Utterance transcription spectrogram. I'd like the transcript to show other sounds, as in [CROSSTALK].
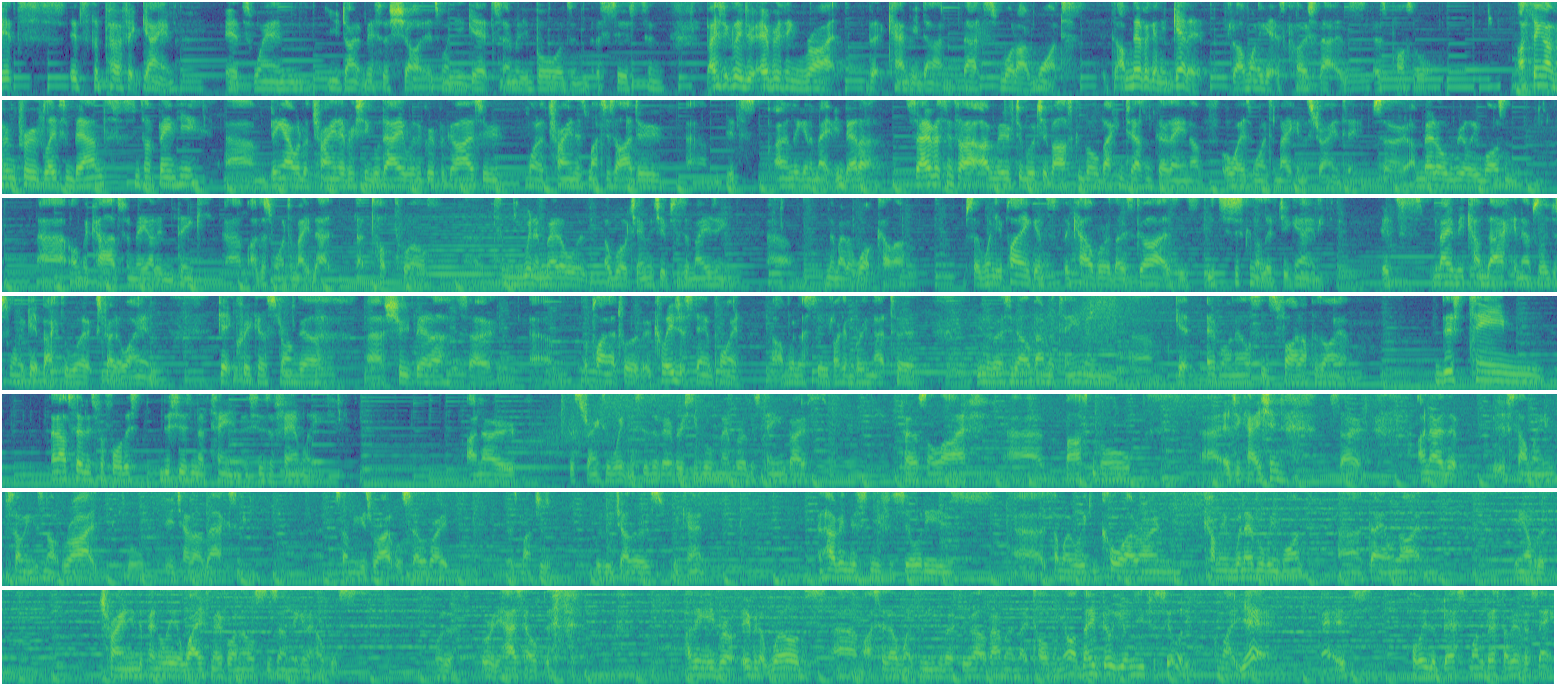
It's, it's the perfect game. It's when you don't miss a shot. It's when you get so many boards and assists and basically do everything right that can be done. That's what I want. I'm never going to get it, but I want to get as close to that as, as possible. I think I've improved leaps and bounds since I've been here. Um, being able to train every single day with a group of guys who want to train as much as I do, um, it's only going to make me better. So ever since I, I moved to wheelchair basketball back in 2013, I've always wanted to make an Australian team. So a medal really wasn't uh, on the cards for me, I didn't think. Um, I just wanted to make that, that top 12. Uh, to win a medal at a World Championships is amazing, um, no matter what colour. So when you're playing against the calibre of those guys, it's, it's just going to lift your game. It's made me come back and absolutely just want to get back to work straight away and get quicker, stronger, uh, shoot better. So um, applying that to a, collegiate standpoint, I'm going to see if I can bring that to the University of Alabama team and um, get everyone else as fired up as I am. This team, and I've said this before, this, this isn't a team, this is a family. I know the strengths and weaknesses of every single member of this team, both personal life, uh, basketball, uh, education. So I know that if something, something is not right, we'll each have our backs and if something is right, we'll celebrate as much as with each other as we can. And having this new facility is uh, somewhere where we can call our own, come in whenever we want, uh, day or night, and being able to train independently away from everyone else is only going to help us. It already has helped us. [LAUGHS] I think even, even at Worlds, um, I said I went to the University of Alabama and they told me, oh, they built you a new facility. I'm like, yeah, yeah it's probably the best, one of the best I've ever seen.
